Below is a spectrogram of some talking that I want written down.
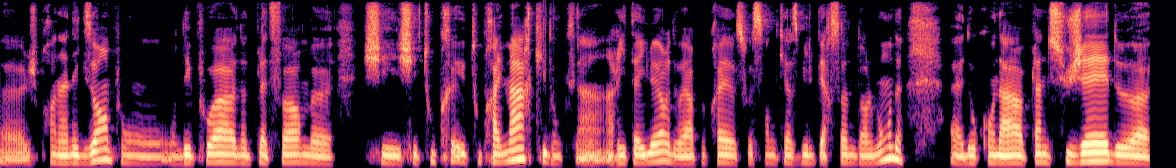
je prends un exemple, on, déploie notre plateforme chez, chez tout, Primark, donc un, retailer, il doit y à peu près 75 000 personnes dans le monde. donc on a plein de sujets de,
